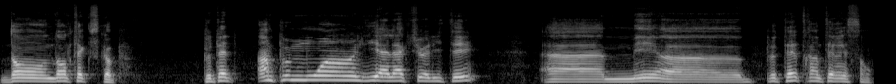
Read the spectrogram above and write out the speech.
dans, dans Techscope. Peut-être un peu moins lié à l'actualité, euh, mais euh, peut-être intéressant.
